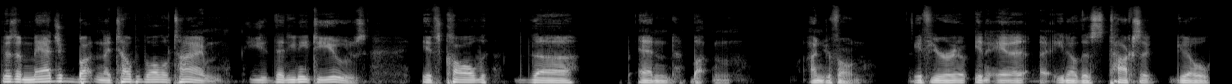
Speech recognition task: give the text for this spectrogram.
There's a magic button I tell people all the time you, that you need to use. It's called the end button on your phone. If you're in, in a, you know, this toxic, you know,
